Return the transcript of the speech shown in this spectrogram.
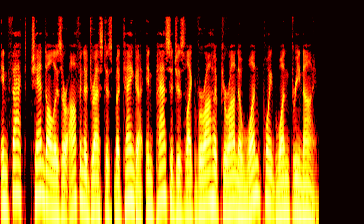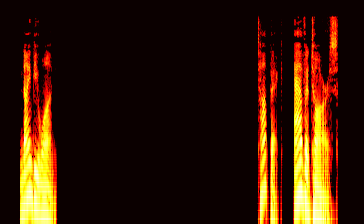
in fact, chandalas are often addressed as matanga in passages like Varaha Purana 1.139. 91. Avatars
